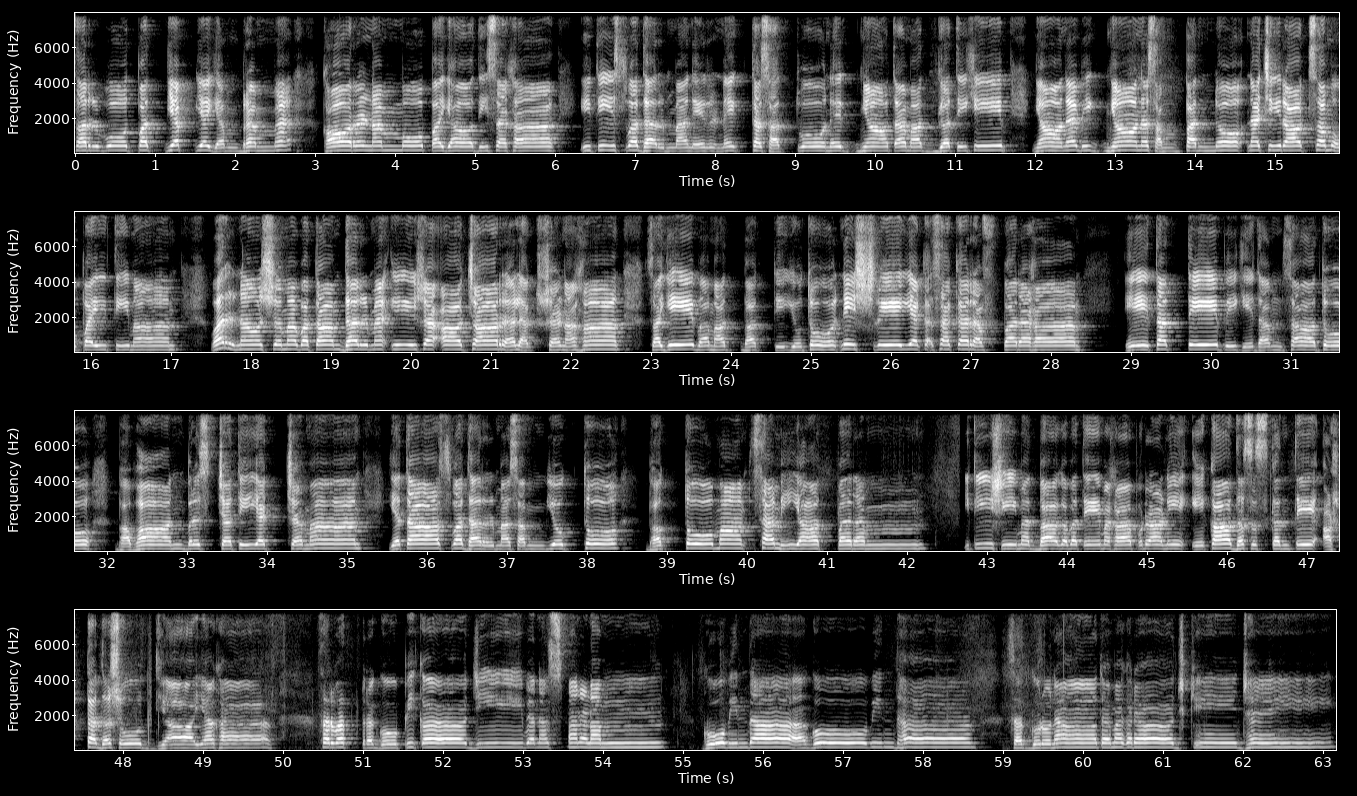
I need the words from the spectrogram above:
सर्वोत्पद्यप्ययं ब्रह्म कारणं मोपयादिसः इति स्वधर्मनिर्णिक्तसत्त्वो निर्ज्ञातमद्गतिः ज्ञानविज्ञानसम्पन्नो न चिरात् समुपैति माम्। वर्णाश्रमवतां धर्म एष आचारलक्षणः। स एव मद्भक्तियुतो निःश्रेयकसकरः परः। एतत्तेऽपि इदं सातो भवान् पृच्छति यच्च मां यथा स्वधर्मसंयुक्तो भक्तो मां समियात्परम् इति श्रीमद्भागवते महापुराणे एकादशस्कन्ते अष्टदशोऽध्यायः। सर्वत्र गोपिका जीवनस्मरणं। गोविन्द गोविन्द। सद्गुरुनाथमगराज की जय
